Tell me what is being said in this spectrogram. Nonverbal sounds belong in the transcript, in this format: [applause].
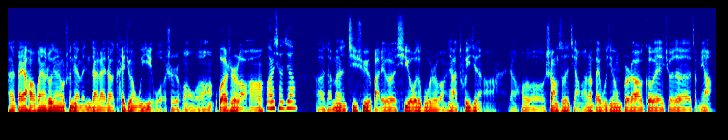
呃，大家好，欢迎收听由春点为您带来的《开卷无益》，我是黄黄。我是老杭，我是小娇，呃、咱们继续把这个西游的故事往下推进啊。然后上次讲完了白骨精，不知道各位觉得怎么样？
